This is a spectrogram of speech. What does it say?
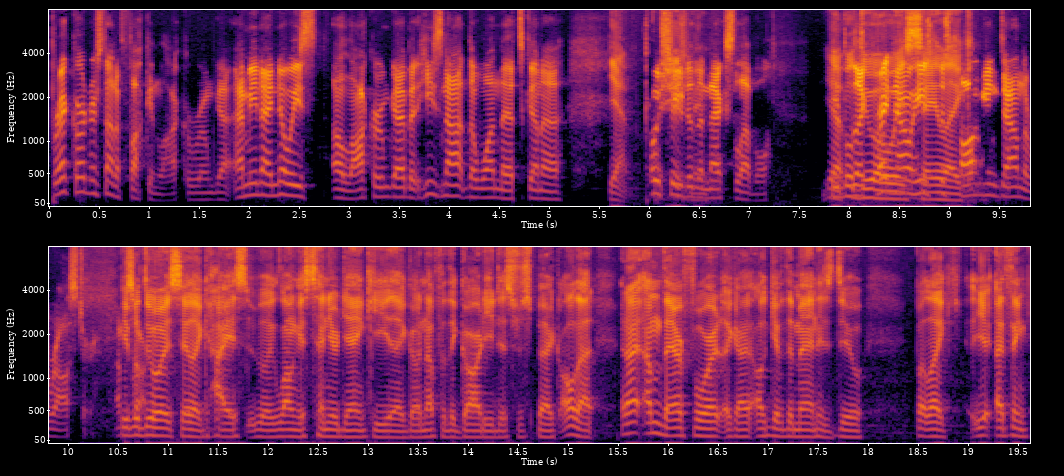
Brett Gardner's not a fucking locker room guy. I mean, I know he's a locker room guy, but he's not the one that's gonna Yeah. push you to the next level. Yeah, People like do right always now, say just like bogging down the roster. I'm people sorry. do always say like highest, like longest tenured Yankee, like enough of the Gardy disrespect, all that, and I, I'm there for it. Like I, I'll give the man his due, but like I think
